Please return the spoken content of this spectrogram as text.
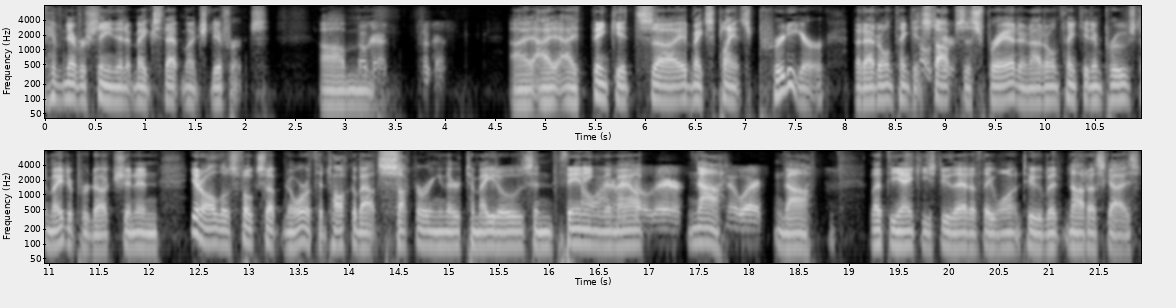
have never seen that it makes that much difference. Um, okay. Okay. I, I, I think it's uh, it makes plants prettier, but I don't think it Oh, stops the spread, and I don't think it improves tomato production. And you know, all those folks up north that talk about suckering their tomatoes and thinning Oh, I them out. there. Nah, No way. nah. Let the Yankees do that if they want to, but not us guys.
